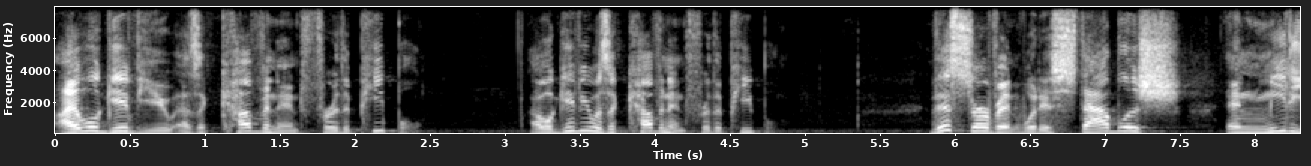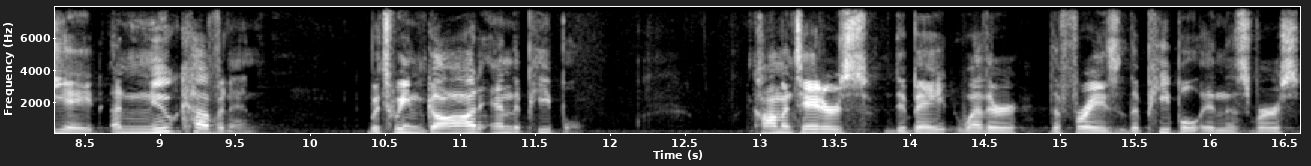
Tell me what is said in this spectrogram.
I will give you as a covenant for the people. I will give you as a covenant for the people. This servant would establish and mediate a new covenant between God and the people. Commentators debate whether the phrase the people in this verse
